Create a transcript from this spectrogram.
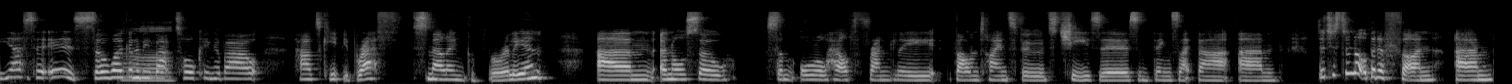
Yes, it is. So, we're going to be back ah. talking about how to keep your breath smelling brilliant um, and also some oral health friendly Valentine's foods, cheeses, and things like that. Um, so just a little bit of fun, um,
